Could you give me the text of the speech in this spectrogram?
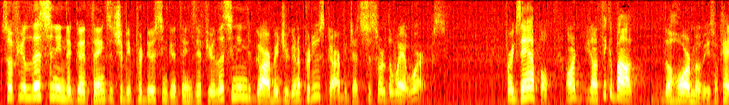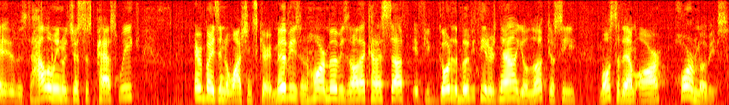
So if you're listening to good things, it should be producing good things. If you're listening to garbage, you're going to produce garbage. That's just sort of the way it works. For example, I want you know think about the horror movies. Okay, it was Halloween was just this past week. Everybody's into watching scary movies and horror movies and all that kind of stuff. If you go to the movie theaters now, you'll look, you'll see most of them are horror movies,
